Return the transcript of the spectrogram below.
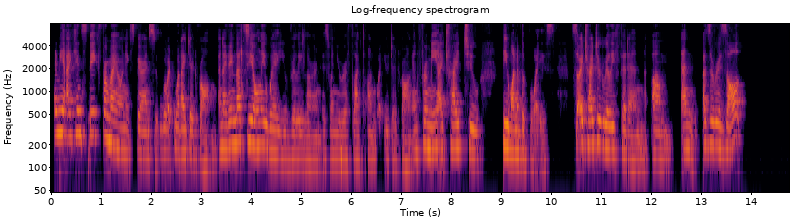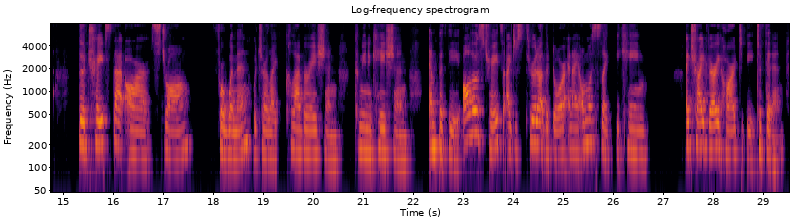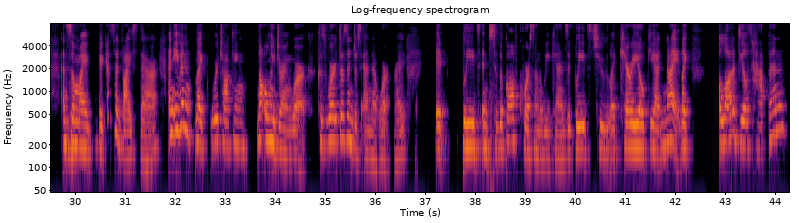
I mean, I can speak from my own experience what what I did wrong, and I think that's the only way you really learn is when you reflect on what you did wrong. And for me, I tried to be one of the boys, so I tried to really fit in. Um, and as a result, the traits that are strong for women, which are like collaboration, communication, empathy, all those traits, I just threw it out the door and I almost like became I tried very hard to be to fit in. And so mm. my biggest advice there, and even like we're talking not only during work, because work doesn't just end at work, right? It bleeds into the golf course on the weekends. It bleeds to like karaoke at night. Like a lot of deals happen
